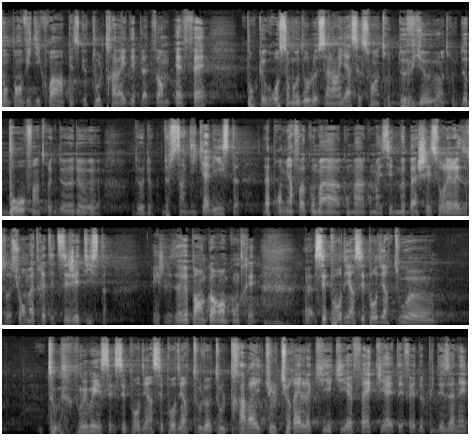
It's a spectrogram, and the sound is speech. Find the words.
n'ont pas envie d'y croire, puisque tout le travail des plateformes est fait pour que, grosso modo, le salariat, ce soit un truc de vieux, un truc de beauf, un truc de, syndicaliste. La première fois qu'on m'a essayé de me bâcher sur les réseaux sociaux, on m'a traité de cégétiste. Et je ne les avais pas encore rencontrés. Euh, c'est pour dire, pour dire tout... Euh, oui, oui, c'est pour dire, pour dire tout le, tout le travail culturel qui, qui, est fait, qui a été fait depuis des années,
